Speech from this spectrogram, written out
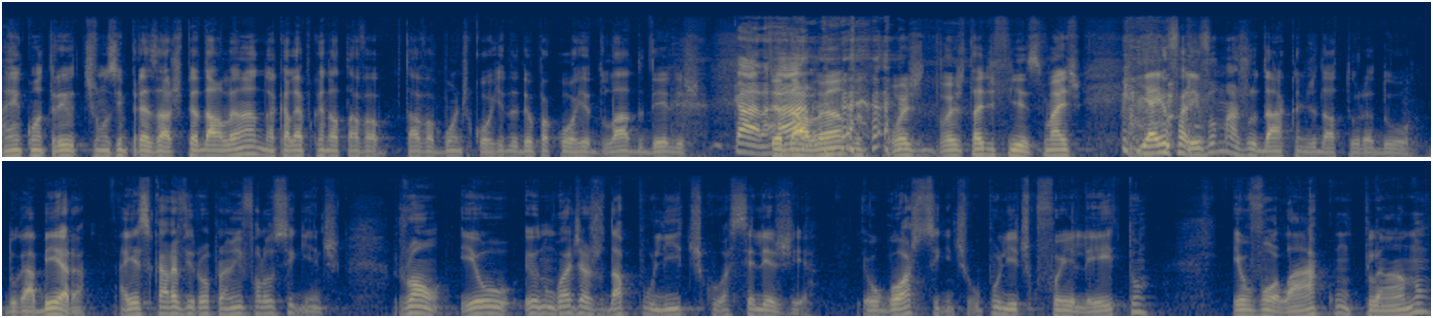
Aí encontrei, tinha uns empresários pedalando, naquela época ainda estava tava bom de corrida, deu para correr do lado deles Caralho. pedalando. Hoje, hoje tá difícil, mas... E aí eu falei, vamos ajudar a candidatura do, do Gabeira? Aí esse cara virou para mim e falou o seguinte, João, eu, eu não gosto de ajudar político a se eleger. Eu gosto do seguinte, o político foi eleito, eu vou lá com um plano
